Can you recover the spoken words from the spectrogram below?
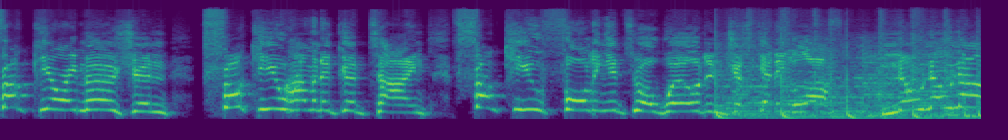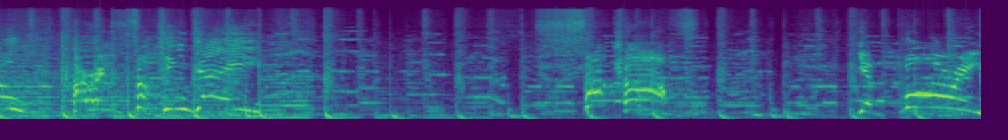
Fuck your immersion. Fuck you having a good time. Fuck you falling into a world and just getting lost. No, no, no. Current fucking day. Fuck off. You're boring.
